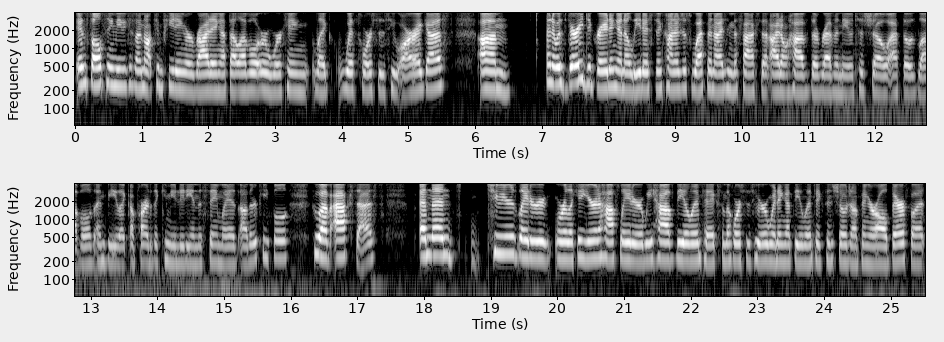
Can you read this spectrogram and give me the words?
insulting me because I'm not competing or riding at that level or working like with horses who are, I guess." Um, and it was very degrading and elitist and kind of just weaponizing the fact that I don't have the revenue to show at those levels and be like a part of the community in the same way as other people who have access. And then two years later, or like a year and a half later, we have the Olympics, and the horses who are winning at the Olympics in show jumping are all barefoot,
